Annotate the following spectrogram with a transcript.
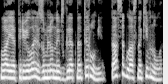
Лая перевела изумленный взгляд на Теруми, та согласно кивнула.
